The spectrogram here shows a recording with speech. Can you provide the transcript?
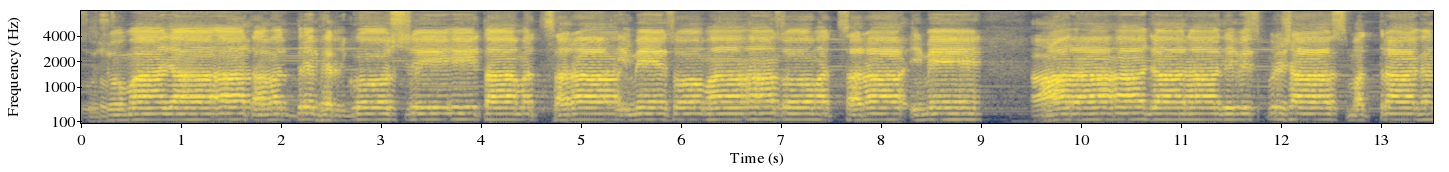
सुषुमाया श्रीतामत्सरा इमे सोमा सोमत्सरा इमे आराजानादिविस्पृशा स्मत्रागन्तमुपनः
